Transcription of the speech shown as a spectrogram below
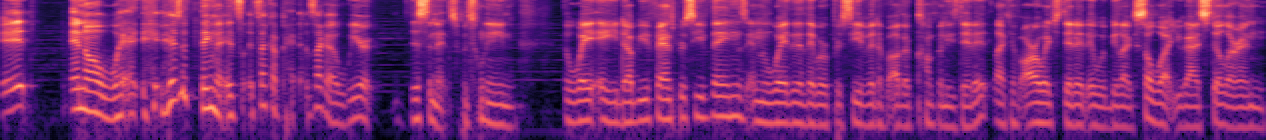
It in a way here's the thing that it's it's like a it's like a weird dissonance between the way AEW fans perceive things and the way that they would perceive it if other companies did it. Like if ROH did it, it would be like, so what? You guys still are in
